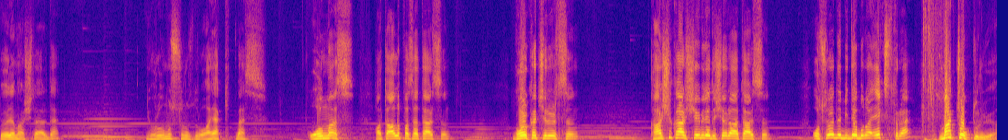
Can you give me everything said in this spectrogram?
böyle maçlarda. Yorulmuşsunuzdur o ayak gitmez. Olmaz. Hatalı pas atarsın. Gol kaçırırsın. Karşı karşıya bile dışarı atarsın. O sırada bir de buna ekstra maç çok duruyor.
